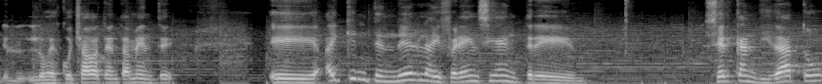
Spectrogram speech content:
Los he escuchado atentamente. Eh, hay que entender la diferencia entre ser candidato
